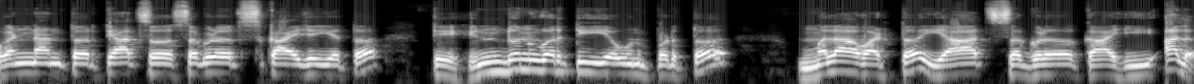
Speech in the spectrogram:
गंडांतर त्याच सगळंच काय जे येतं ते हिंदूंवरती येऊन पडतं. मला वाटतं यात सगळं काही आलं.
